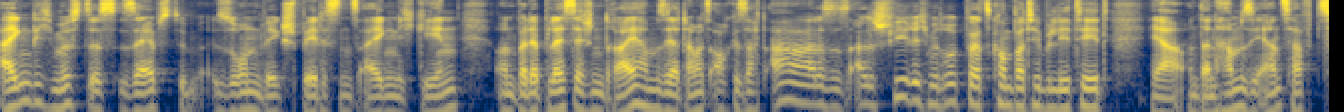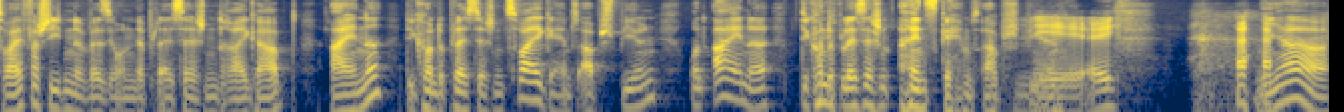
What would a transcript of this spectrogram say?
Eigentlich müsste es selbst so einen Weg spätestens eigentlich gehen. Und bei der PlayStation 3 haben sie ja damals auch gesagt, ah, das ist alles schwierig mit Rückwärtskompatibilität. Ja, und dann haben sie ernsthaft zwei verschiedene Versionen der PlayStation 3 gehabt. Eine, die konnte PlayStation 2 Games abspielen und eine, die konnte PlayStation 1 Games abspielen. Nee, echt? ja.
